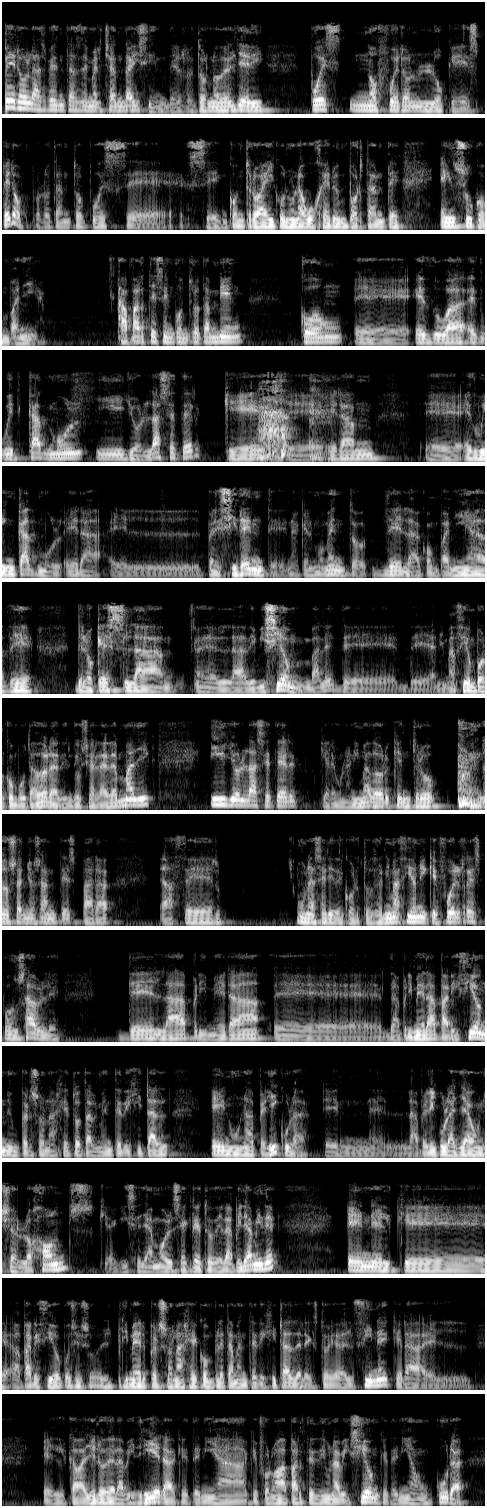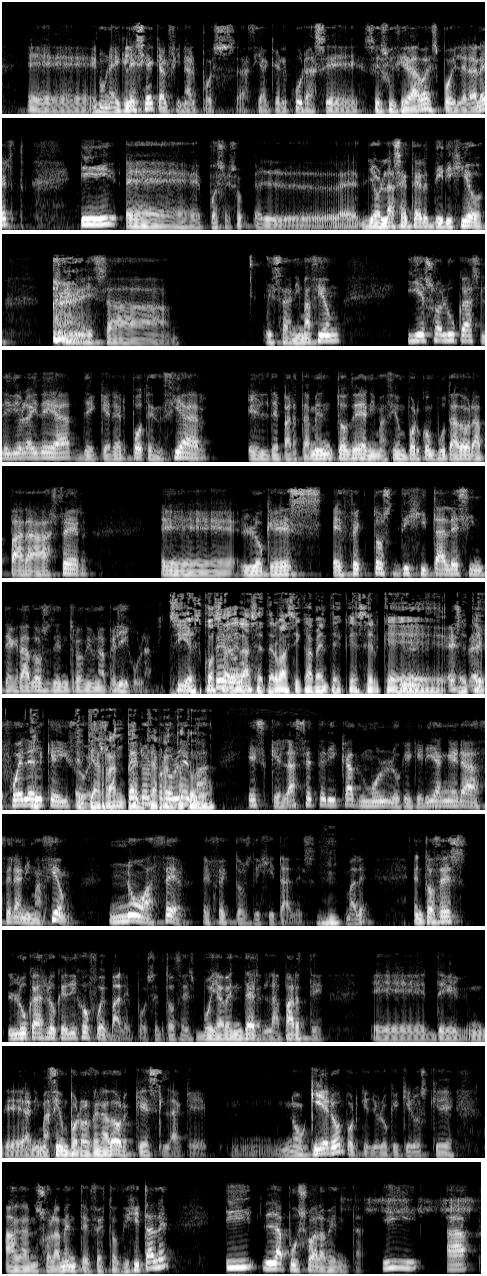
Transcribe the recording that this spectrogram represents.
Pero las ventas de merchandising del Retorno del Jedi pues no fueron lo que esperó, por lo tanto pues eh, se encontró ahí con un agujero importante en su compañía. Aparte se encontró también con eh, Edwin Catmull y John Lasseter, que eh, eran eh, Edwin Catmull era el presidente en aquel momento de la compañía de, de lo que es la, la división, ¿vale? De, de, animación por computadora de Industrial Light and Magic y John Lasseter, que era un animador que entró dos años antes para hacer una serie de cortos de animación y que fue el responsable de la primera eh, la primera aparición de un personaje totalmente digital en una película en la película ya un Sherlock Holmes que aquí se llamó El secreto de la pirámide en el que apareció pues eso el primer personaje completamente digital de la historia del cine que era el el caballero de la vidriera que tenía que formaba parte de una visión que tenía un cura eh, en una iglesia que al final pues hacía que el cura se, se suicidaba spoiler alert y eh, pues eso, el, John Lasseter dirigió esa, esa animación y eso a Lucas le dio la idea de querer potenciar el departamento de animación por computadora para hacer eh, lo que es efectos digitales integrados dentro de una película. Sí, es cosa pero, de Lasseter básicamente, que es el que, es, el que fue el, el, que hizo el que arranca, Pero el, que el arranca problema todo. es que Lasseter y Catmull lo que querían era hacer animación no hacer efectos digitales, uh -huh. ¿vale? Entonces, Lucas lo que dijo fue, vale, pues entonces voy a vender la parte eh, de, de, animación por ordenador, que es la que no quiero, porque yo lo que quiero es que hagan solamente efectos digitales, y la puso a la venta. Y a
